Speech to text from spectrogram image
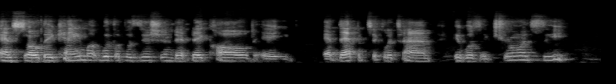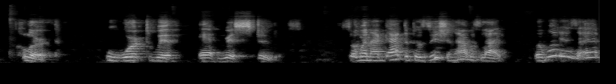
And so they came up with a position that they called a, at that particular time, it was a truancy clerk who worked with at risk students. So when I got the position, I was like, well, what is an at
